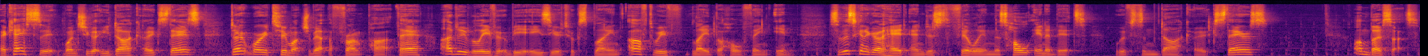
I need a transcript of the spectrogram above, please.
Okay, so once you've got your dark oak stairs, don't worry too much about the front part there. I do believe it would be easier to explain after we've laid the whole thing in. So we're just going to go ahead and just fill in this whole inner bit with some dark oak stairs on both sides.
